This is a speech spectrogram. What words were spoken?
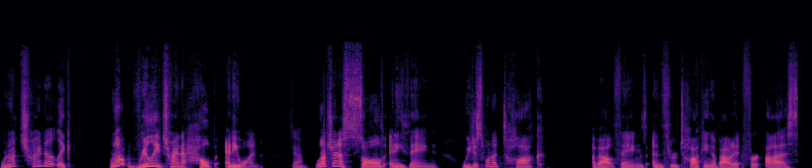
we're not trying to like we're not really trying to help anyone. Yeah. We're not trying to solve anything. We just want to talk about things and through talking about it for us,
